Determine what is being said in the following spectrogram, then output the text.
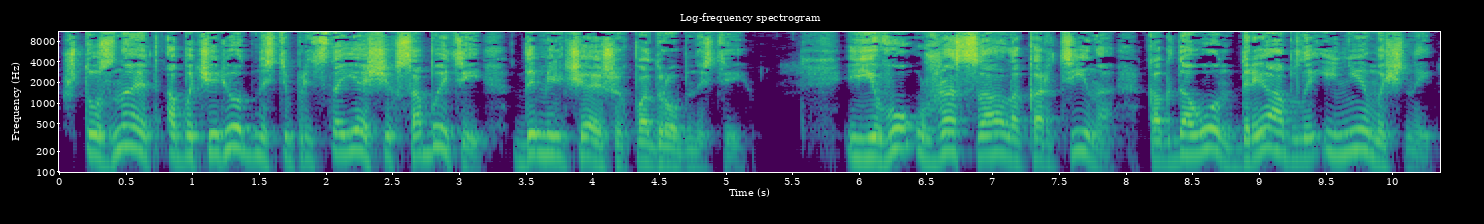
что знает об очередности предстоящих событий до мельчайших подробностей и его ужасала картина, когда он, дряблый и немощный,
